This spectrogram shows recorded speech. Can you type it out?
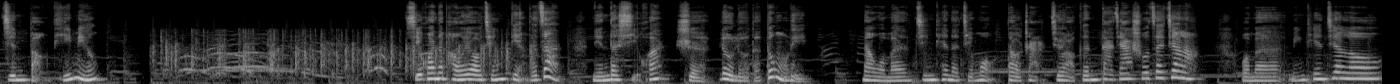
金榜题名。喜欢的朋友，请点个赞，您的喜欢是六六的动力。那我们今天的节目到这儿就要跟大家说再见了，我们明天见喽。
